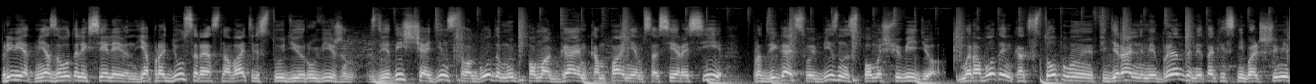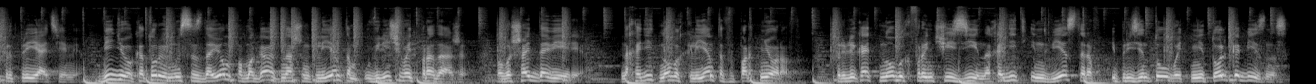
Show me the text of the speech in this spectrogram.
Привет, меня зовут Алексей Левин, я продюсер и основатель студии RuVision. С 2011 года мы помогаем компаниям со всей России продвигать свой бизнес с помощью видео. Мы работаем как с топовыми федеральными брендами, так и с небольшими предприятиями. Видео, которые мы создаем, помогают нашим клиентам увеличивать продажи, повышать доверие, находить новых клиентов и партнеров, привлекать новых франчайзи, находить инвесторов и презентовывать не только бизнес,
